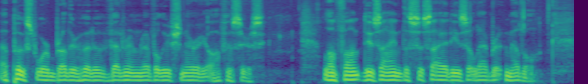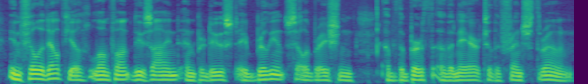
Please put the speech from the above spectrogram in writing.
a post war brotherhood of veteran revolutionary officers. L'Enfant designed the Society's elaborate medal. In Philadelphia, L'Enfant designed and produced a brilliant celebration of the birth of an heir to the French throne,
